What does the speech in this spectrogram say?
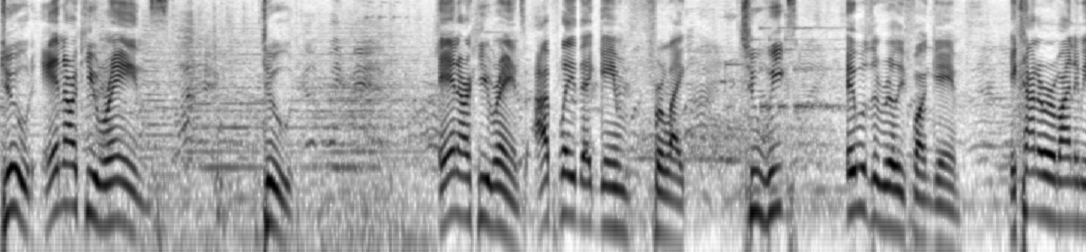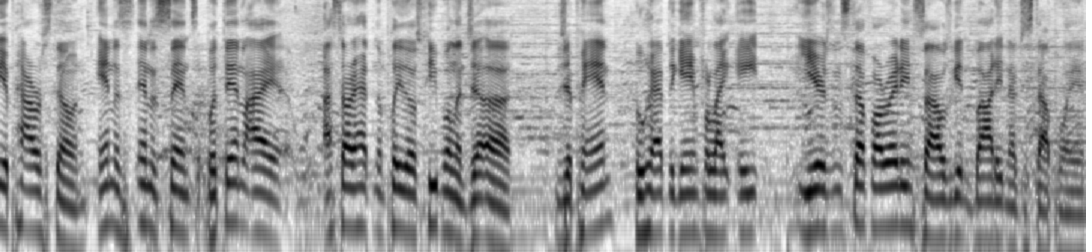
Dude, Anarchy Reigns. Dude. Anarchy Reigns. I played that game for like two weeks. It was a really fun game. It kind of reminded me of Power Stone in a, in a sense, but then I I started having to play those people in uh, Japan who had the game for like eight years and stuff already, so I was getting bodied and I just stopped playing.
